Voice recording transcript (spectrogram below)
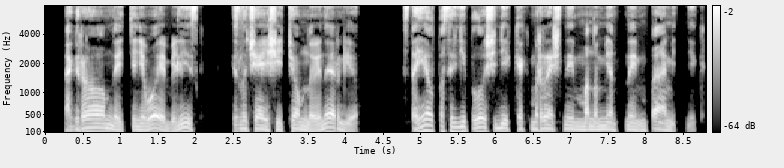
— огромный теневой обелиск, излучающий темную энергию, стоял посреди площади, как мрачный монументный памятник.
